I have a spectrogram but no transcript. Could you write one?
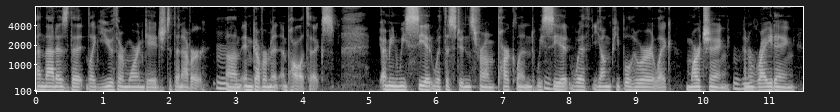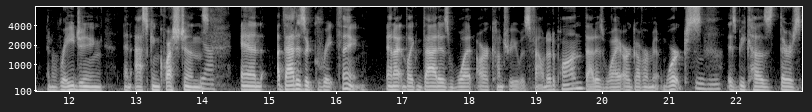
and that is that like youth are more engaged than ever mm. um, in government and politics. I mean, we see it with the students from Parkland. We see mm-hmm. it with young people who are like marching mm-hmm. and writing and raging and asking questions, Yeah. and that is a great thing. And I like that is what our country was founded upon. That is why our government works, mm-hmm. is because there's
